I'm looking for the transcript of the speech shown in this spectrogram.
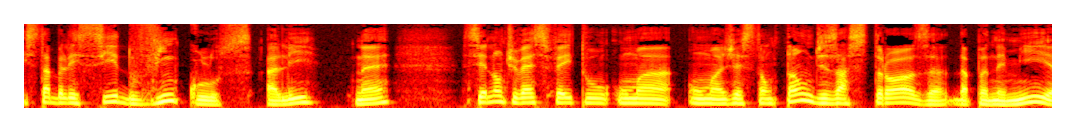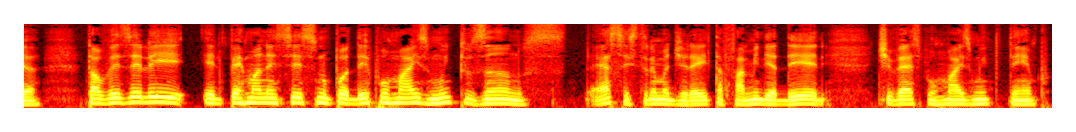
estabelecido vínculos ali, né? Se ele não tivesse feito uma, uma gestão tão desastrosa da pandemia, talvez ele, ele permanecesse no poder por mais muitos anos. Essa extrema-direita, a família dele, tivesse por mais muito tempo.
